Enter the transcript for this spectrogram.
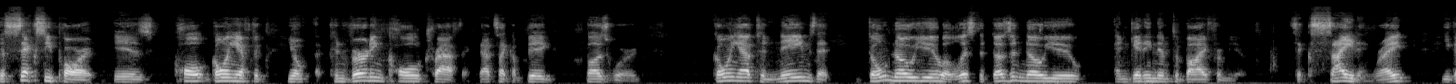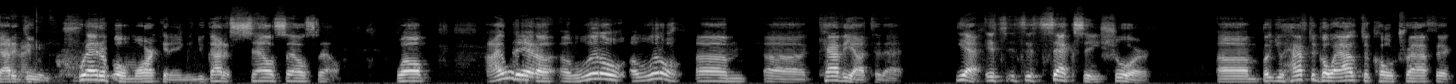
the sexy part is cold, going after you know converting cold traffic. That's like a big buzzword. Going out to names that don't know you, a list that doesn't know you, and getting them to buy from you. It's exciting, right? You got to do incredible marketing and you got to sell, sell, sell. Well, I would add a, a little, a little um, uh, caveat to that. Yeah, it's it's it's sexy, sure, um, but you have to go out to cold traffic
